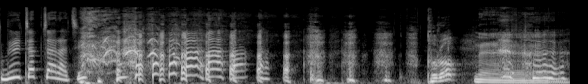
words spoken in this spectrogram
늘 짭짤하지. 부럽? 네.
